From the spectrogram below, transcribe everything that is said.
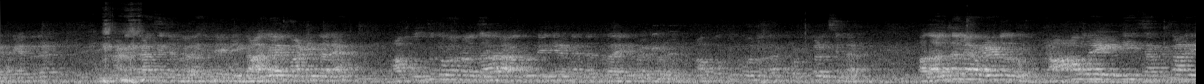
ಯಾಕೆಂದ್ರೆ ಹಣಕಾಸಿನ ವ್ಯವಸ್ಥೆ ಇದೆ. ಈಗಾಗಲೇ ಮಾಡಿದ್ದಾರೆ. ಆ ಪುಸ್ತಕವನ್ನು ಸಹ ಅಭಿವೃದ್ಧಿ ಇರಬೇಕು ಆ ಪುಸ್ತಕವನ್ನು ಸಹ ಕೊಟ್ಟು ಕಳಿಸಿದ್ದಾರೆ. ಅದಲ್ಲದೆ ಅವ್ರು ಹೇಳಿದ್ರು, ಯಾವುದೇ ಇಡೀ ಸರ್ಕಾರಿ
